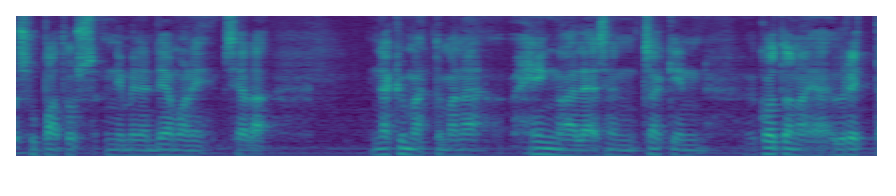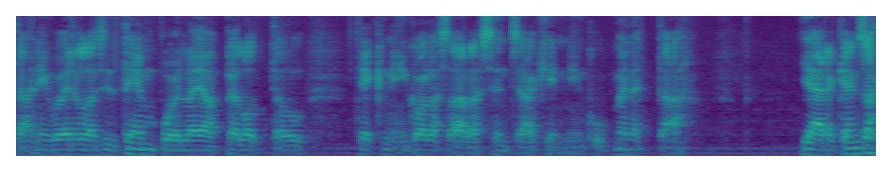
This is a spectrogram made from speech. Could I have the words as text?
Supatus-niminen demoni siellä näkymättömänä hengailee sen Jackin kotona ja yrittää niin kuin erilaisilla tempuilla ja pelottelutekniikoilla saada sen Jackin niin kuin menettää järkensä,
